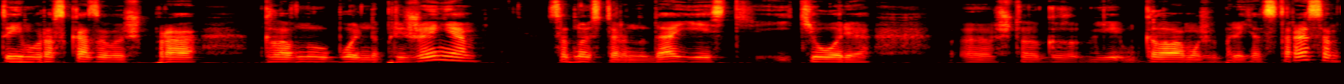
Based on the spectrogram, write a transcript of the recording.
ты ему рассказываешь про головную боль напряжения. С одной стороны, да, есть и теория, э, что голова может болеть от стресса,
